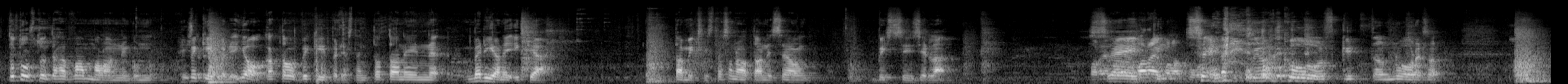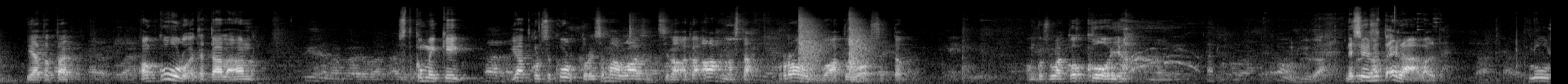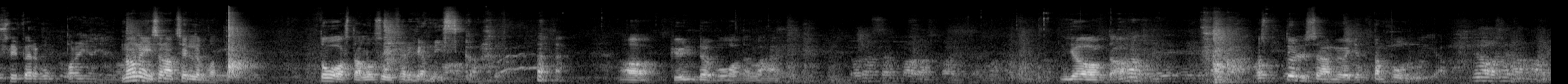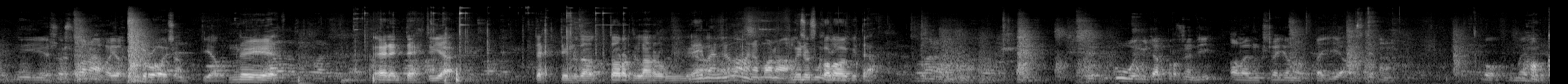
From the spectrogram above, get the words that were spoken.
tutustuin tähän Vammalan niin kuin Wikipedia, joo, katsoin Wikipediasta, niin, tota, niin mediani-ikä, tai miksi sitä sanotaan, niin se on vissiin sillä Paremmalla puolella. 60 on nuoriso. Ja tota, on kuullut, että täällä on sitten kumminkin jatkunut se kulttuuri samanlaisen, että sillä on aika ahnasta rouvaa tulossa, että onko sulla koko ja... Hyvä. Ne syö sut elävältä. Lucifer hupparia. ja- No niin, sanot sille että tuosta Luciferia niskaan. oh, kyntönvuota vähän. Joo, mutta onhan... Osta tylsää myö jättää pullia. Niin, jos olisi vanha jo croissanttia. Niin, et eilen tehtyjä tehtiin noita tortillarullia. Ei mä ne aina vanhaa. Minus 30. 60 prosentin alennuksella jonottajia on loppumetri. On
